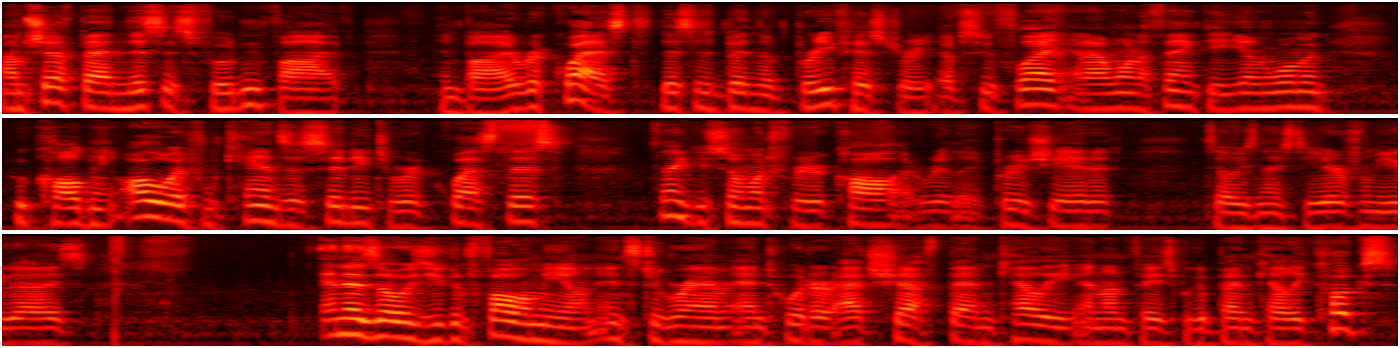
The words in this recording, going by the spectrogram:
I'm Chef Ben. This is Food in 5. And by request, this has been the brief history of souffle. And I want to thank the young woman who called me all the way from Kansas City to request this. Thank you so much for your call. I really appreciate it. It's always nice to hear from you guys. And as always, you can follow me on Instagram and Twitter at Chef Ben Kelly and on Facebook at Ben Kelly Cooks.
